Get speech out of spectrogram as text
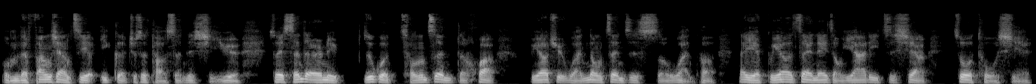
我们的方向只有一个，就是讨神的喜悦。所以神的儿女如果从政的话，不要去玩弄政治手腕哈，那也不要在那种压力之下。做妥协，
